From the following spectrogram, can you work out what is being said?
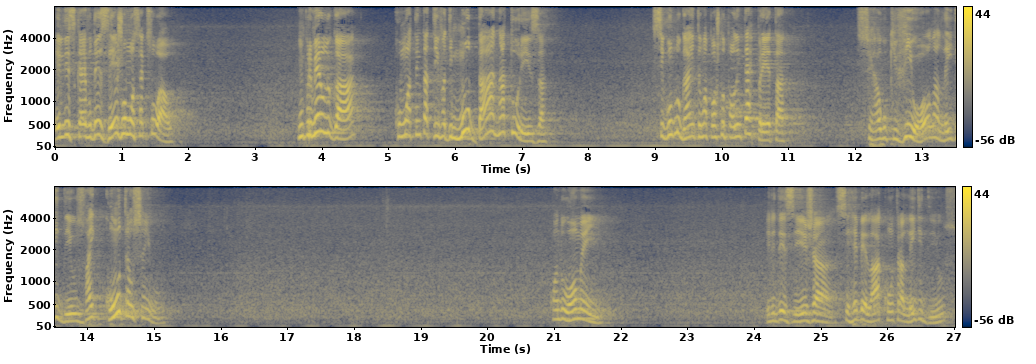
Ele descreve o desejo homossexual. Em primeiro lugar, como uma tentativa de mudar a natureza. Em segundo lugar, então, o apóstolo Paulo interpreta: isso é algo que viola a lei de Deus, vai contra o Senhor. Quando o homem ele deseja se rebelar contra a lei de Deus.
